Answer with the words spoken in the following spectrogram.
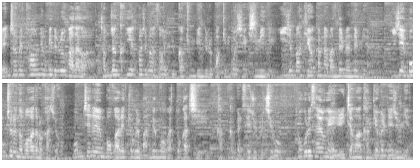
맨 처음에 타원형 비늘로 가다가 점점 크기가 커지면서 육각형 비늘로 바뀌는 것이 핵심이니 이 점만 기억하며 만들면 됩니다. 이제 몸체로 넘어가도록 하죠. 몸체는 목 아래쪽을 만든 것과 똑같이 갑각을 세 줄 붙이고 도구를 사용해 일정한 간격을 내줍니다.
